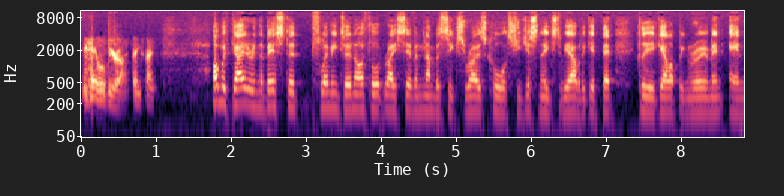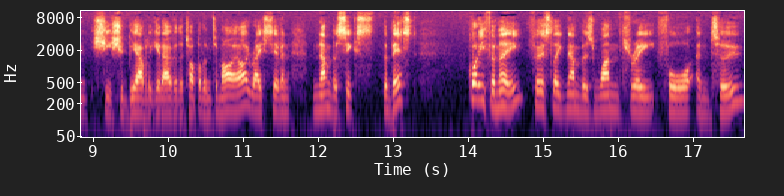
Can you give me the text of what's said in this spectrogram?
Yeah, we'll be right. Thanks, mate. I'm with Gator in the best at Flemington. I thought race seven, number six, Rose Quartz. She just needs to be able to get that clear galloping room, and, and she should be able to get over the top of them to my eye. Race seven, number six, the best. Quaddy for me, first leg numbers one, three, four, and two.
